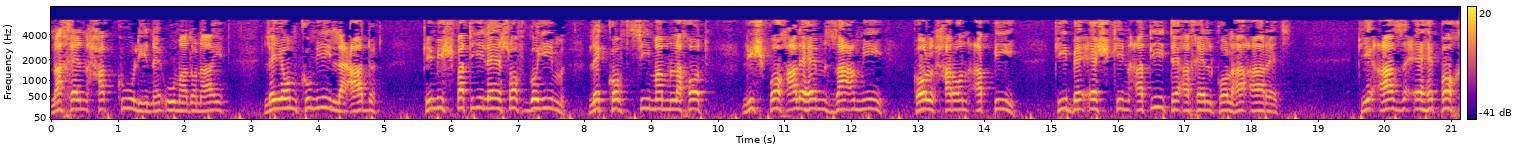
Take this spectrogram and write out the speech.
לכן חכו לי נאום אדוני, ליום קומי לעד, כי משפטי לאסוף גויים, לקובצי ממלכות, לשפוך עליהם זעמי כל חרון אפי, כי באש קנאתי תאכל כל הארץ. כי אז אהפוך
